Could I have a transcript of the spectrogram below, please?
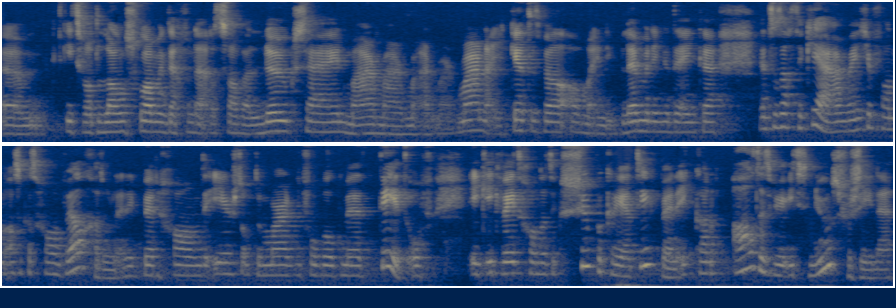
um, iets wat langskwam. Ik dacht van, nou, dat zal wel leuk zijn, maar, maar, maar, maar, maar. Nou, je kent het wel, allemaal in die belemmeringen denken. En toen dacht ik, ja, weet je, van als ik het gewoon wel ga doen. En ik ben gewoon de eerste op de markt bijvoorbeeld met dit. Of ik, ik weet gewoon dat ik super creatief ben. Ik kan altijd weer iets nieuws verzinnen.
